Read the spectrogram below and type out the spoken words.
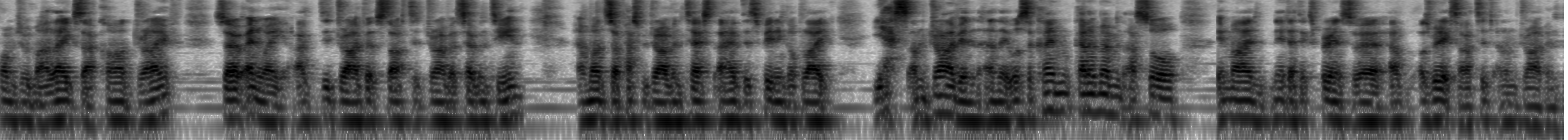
problems with my legs, I can't drive. So anyway, I did drive it, started to drive at 17. And once I passed my driving test, I had this feeling of like, yes, I'm driving. And it was the kind of moment I saw in my near death experience where I was really excited and I'm driving.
